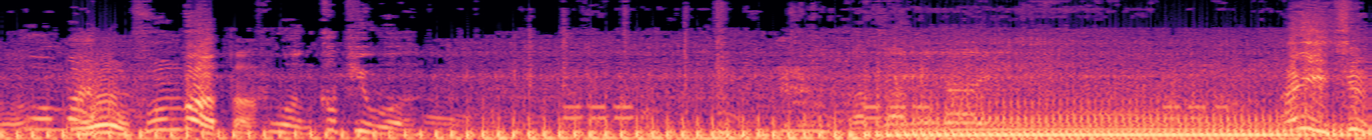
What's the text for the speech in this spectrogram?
오, 후원 받았다. 후원, 커피 후원. 감사합니다 아니, 지금.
